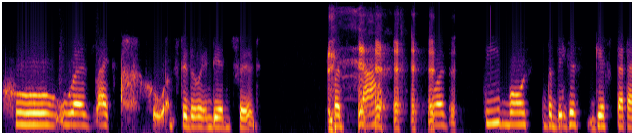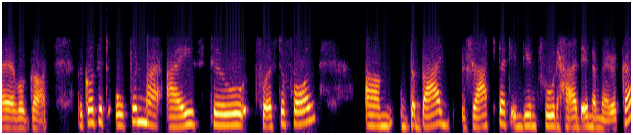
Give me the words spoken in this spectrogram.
who was like, who wants to do Indian food? But that was the most, the biggest gift that I ever got because it opened my eyes to, first of all, um, the bad rap that Indian food had in America.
